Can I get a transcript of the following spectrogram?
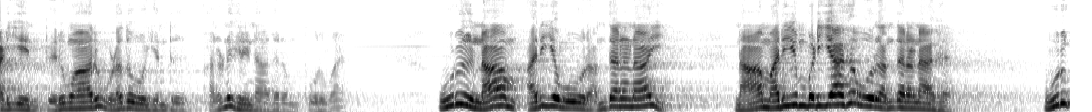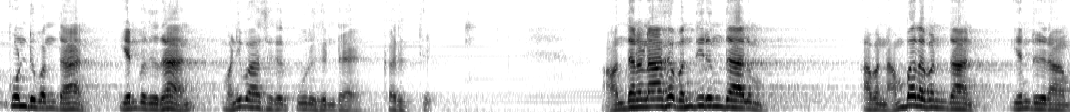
அடியேன் பெறுமாறு உளதோ என்று அருணகிரிநாதரும் கூறுவார். உரு நாம் அறிய ஓர் அந்தணனாய் நாம் அறியும்படியாக ஓர் அந்தணனாக உருக்கொண்டு வந்தான் என்பதுதான் மணிவாசகர் கூறுகின்ற கருத்து. அந்தணனாக வந்திருந்தாலும் அவன் அம்பலவன்தான் என்று நாம்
